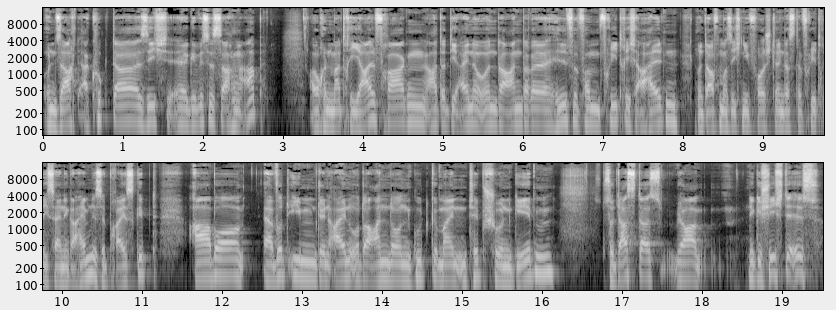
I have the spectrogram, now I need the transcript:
und sagt, er guckt da sich äh, gewisse Sachen ab auch in Materialfragen hat er die eine oder andere Hilfe vom Friedrich erhalten. Nun darf man sich nie vorstellen, dass der Friedrich seine Geheimnisse preisgibt, aber er wird ihm den ein oder anderen gut gemeinten Tipp schon geben, sodass das ja eine Geschichte ist,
